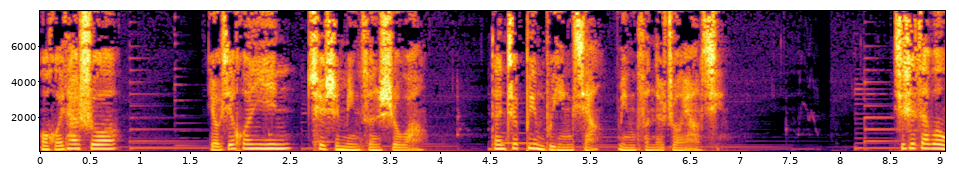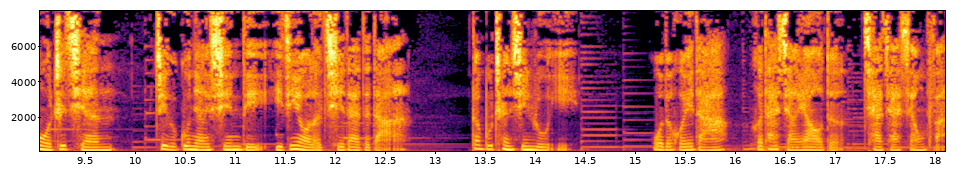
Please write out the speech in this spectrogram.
我回他说：“有些婚姻确实名存实亡，但这并不影响名分的重要性。”其实，在问我之前，这个姑娘心底已经有了期待的答案，但不称心如意。我的回答和她想要的恰恰相反。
